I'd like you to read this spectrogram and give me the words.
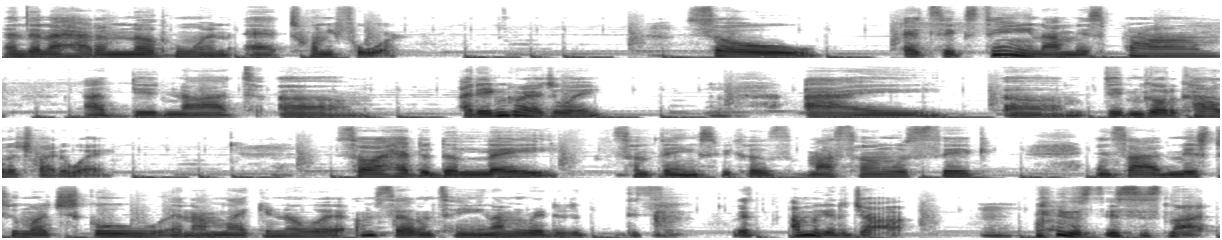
and then I had another one at 24. So at 16, I missed prom. I did not, um, I didn't graduate. Mm. I um, didn't go to college right away. So I had to delay some things because my son was sick. And so I missed too much school. And I'm like, you know what? I'm 17. I'm ready to, this, I'm to get a job. Mm. this, is not,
